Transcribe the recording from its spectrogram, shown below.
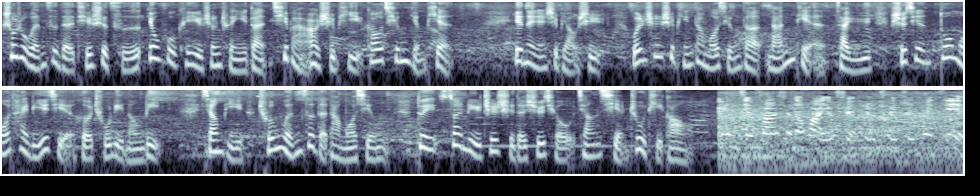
输入文字的提示词，用户可以生成一段 720P 高清影片。业内人士表示，文生视频大模型的难点在于实现多模态理解和处理能力。相比纯文字的大模型，对算力支持的需求将显著提高。运镜方式的话，有水平垂直推进，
